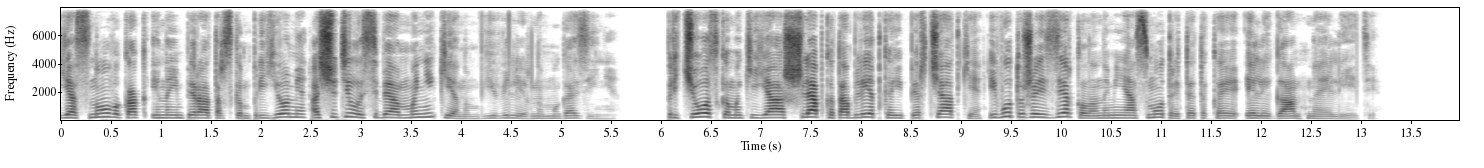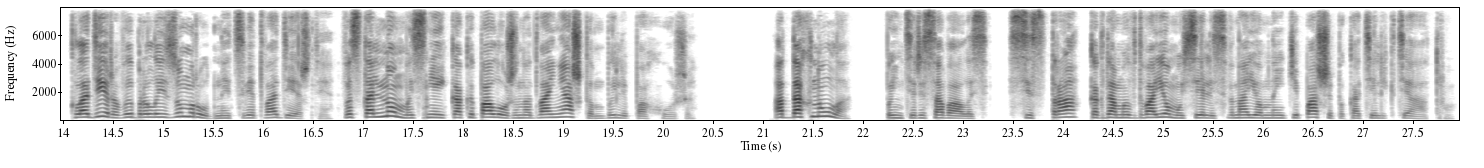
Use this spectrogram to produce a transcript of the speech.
я снова, как и на императорском приеме, ощутила себя манекеном в ювелирном магазине. Прическа, макияж, шляпка-таблетка и перчатки, и вот уже из зеркала на меня смотрит этакая элегантная леди. Кладира выбрала изумрудный цвет в одежде. В остальном мы с ней, как и положено двойняшкам, были похожи. «Отдохнула?» — поинтересовалась сестра, когда мы вдвоем уселись в наемный экипаж и покатили к театру.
